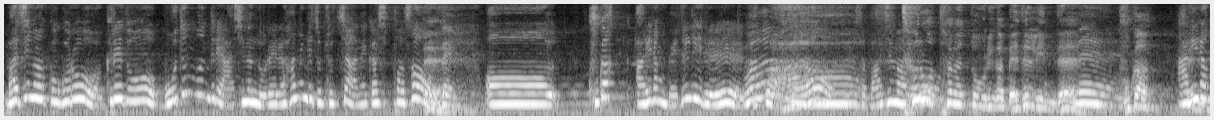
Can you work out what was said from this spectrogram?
마지막 곡으로 그래도 모든 분들이 아시는 노래를 하는 게 좀 좋지 않을까 싶어서 네. 네. 어 국악 아리랑 메들리를 와. 갖고 왔어요. 아, 그래서 마지막으로 트롯 하면 또 우리가 메들리인데 네. 국악 아리랑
